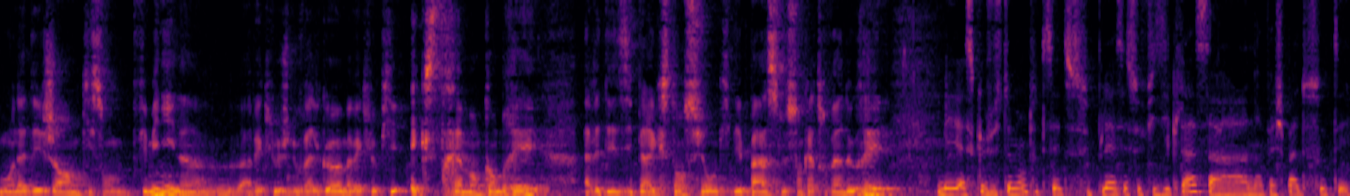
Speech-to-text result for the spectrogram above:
où on a des jambes qui sont féminines, hein, avec le genou valgum, avec le pied extrêmement cambré, avec des hyperextensions qui dépassent le 180 degrés. Mais est-ce que justement toute cette souplesse et ce physique-là, ça n'empêche pas de sauter?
